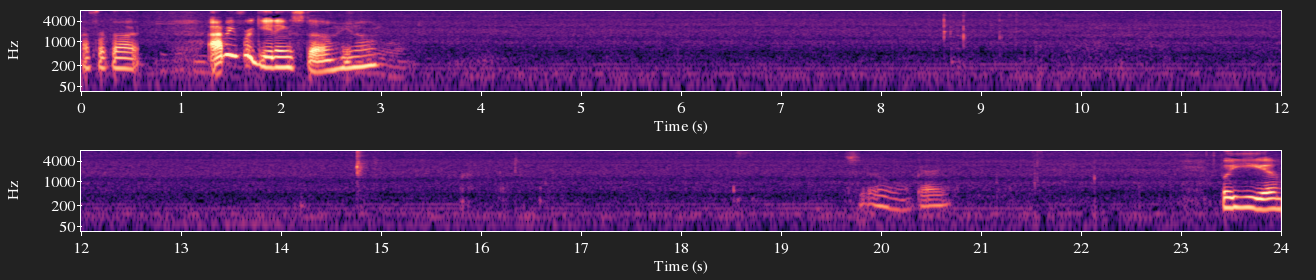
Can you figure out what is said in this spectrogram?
i forgot i be forgetting stuff you know to me. Chill, okay. But yeah.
